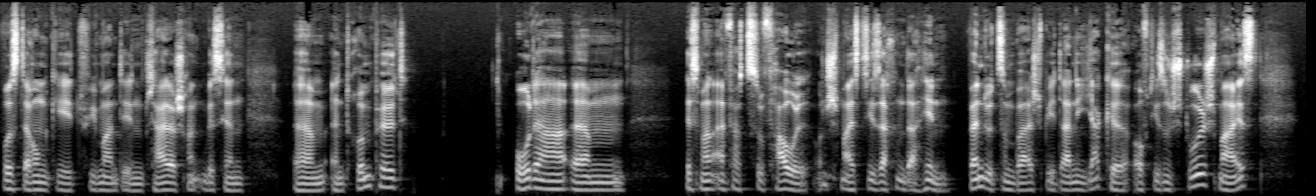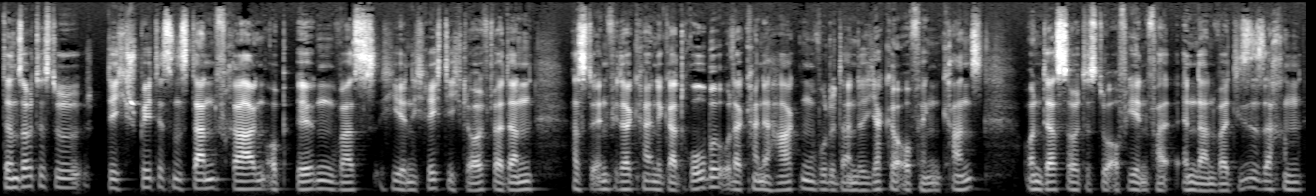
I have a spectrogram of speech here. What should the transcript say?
wo es darum geht, wie man den Kleiderschrank ein bisschen ähm, entrümpelt. Oder ähm, ist man einfach zu faul und schmeißt die Sachen dahin. Wenn du zum Beispiel deine Jacke auf diesen Stuhl schmeißt, dann solltest du dich spätestens dann fragen, ob irgendwas hier nicht richtig läuft, weil dann hast du entweder keine Garderobe oder keine Haken, wo du deine Jacke aufhängen kannst. Und das solltest du auf jeden Fall ändern, weil diese Sachen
